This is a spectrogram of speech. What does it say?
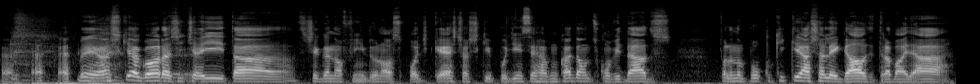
Bem, eu acho que agora a gente aí está chegando ao fim do nosso podcast. Eu acho que podia encerrar com cada um dos convidados, falando um pouco o que, que acha legal de trabalhar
